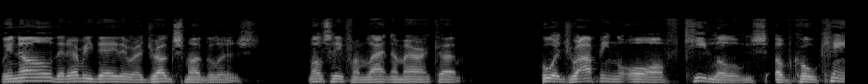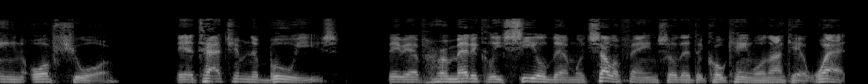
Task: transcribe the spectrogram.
We know that every day there are drug smugglers, mostly from Latin America, who are dropping off kilos of cocaine offshore. They attach them to buoys. They have hermetically sealed them with cellophane so that the cocaine will not get wet.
